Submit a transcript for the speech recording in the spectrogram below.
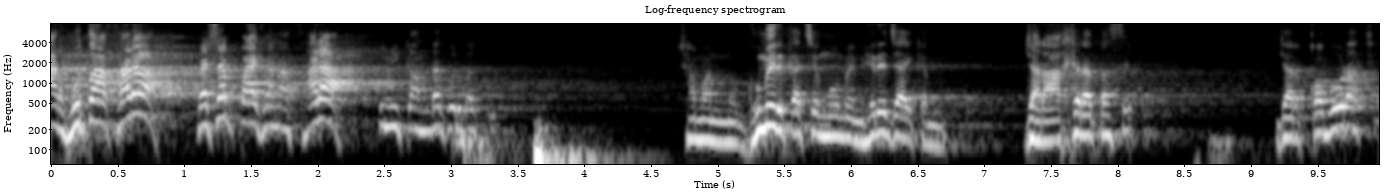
আর হুতা ছাড়া, পেশাব পায়খানা ছাড়া তুমি কামটা করবা কি? সামান্য ঘুমের কাছে মোমেন হেরে যায় কেমন? যার আখেরাত আছে, যার কবর আছে।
